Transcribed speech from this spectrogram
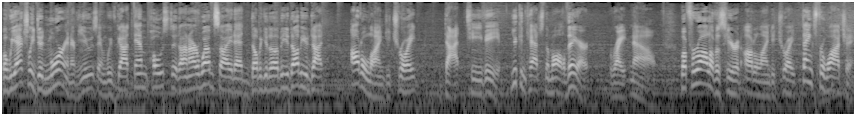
But we actually did more interviews, and we've got them posted on our website at www.autolinedetroit.tv. You can catch them all there right now. But for all of us here at Autoline Detroit, thanks for watching.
